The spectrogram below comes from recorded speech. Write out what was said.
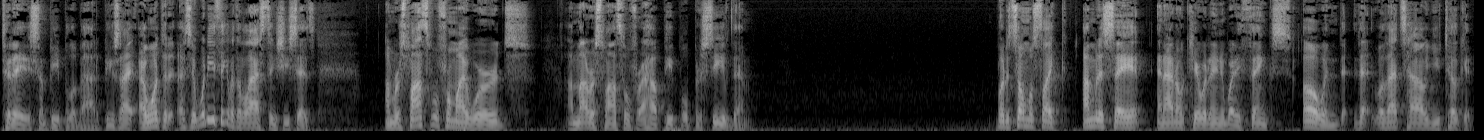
today to some people about it because I, I wanted to, I said, what do you think about the last thing she says? I'm responsible for my words. I'm not responsible for how people perceive them. But it's almost like I'm going to say it and I don't care what anybody thinks. Oh, and that, well, that's how you took it.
